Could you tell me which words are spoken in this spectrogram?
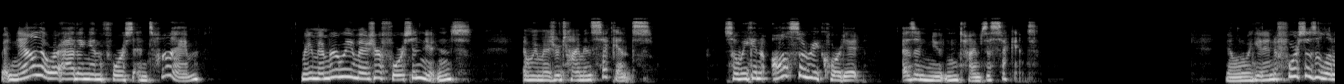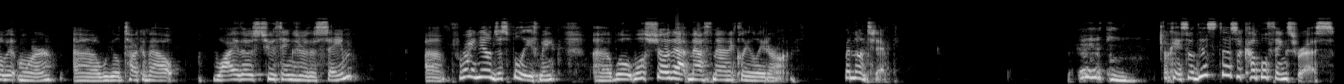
But now that we're adding in force and time, remember we measure force in newtons and we measure time in seconds. So we can also record it as a Newton times a second. Now, when we get into forces a little bit more, uh, we'll talk about why those two things are the same. Um, for right now, just believe me. Uh, we'll, we'll show that mathematically later on, but not today. Okay, so this does a couple things for us.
